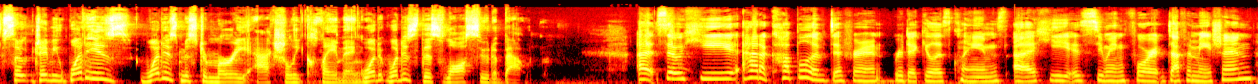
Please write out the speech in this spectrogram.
So, Jamie, what is what is Mr. Murray actually claiming? What what is this lawsuit about? Uh, so he had a couple of different ridiculous claims. Uh, he is suing for defamation,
